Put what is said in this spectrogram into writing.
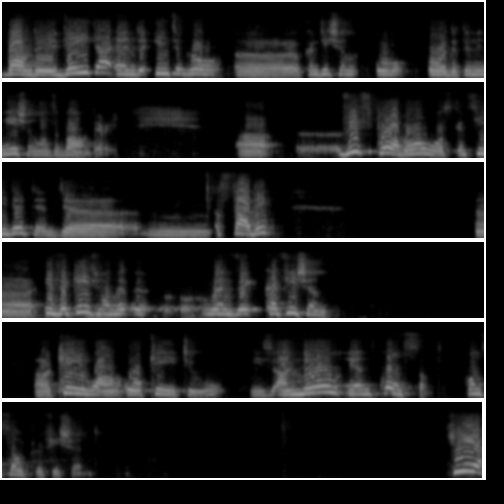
boundary data and integral uh, condition or, or, determination of the boundary. Uh, this problem was considered and uh, mm, studied uh, in the case when the, uh, when the coefficient uh, K1 or K2 is unknown and constant, constant coefficient. Here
